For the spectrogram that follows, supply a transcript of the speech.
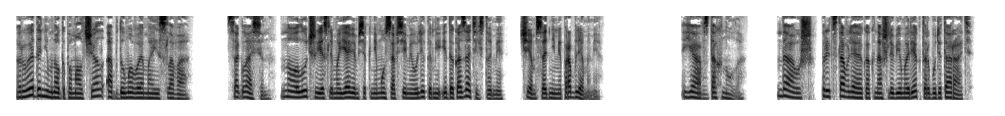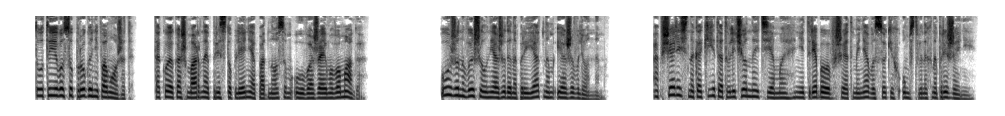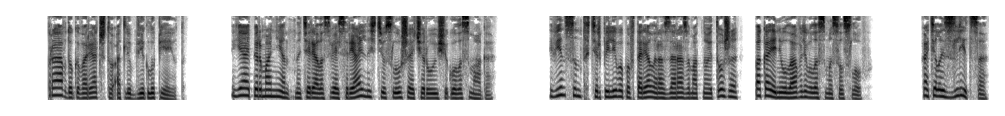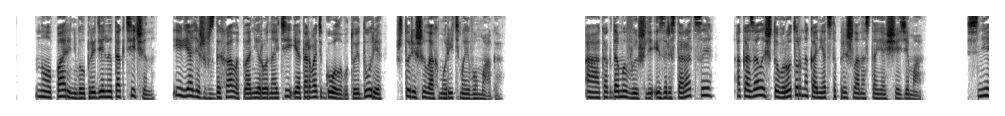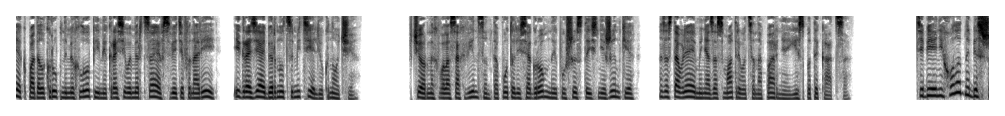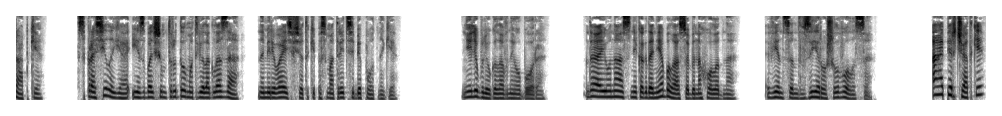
Руэда немного помолчал, обдумывая мои слова. «Согласен, но лучше, если мы явимся к нему со всеми уликами и доказательствами, чем с одними проблемами». Я вздохнула. Да уж, представляю, как наш любимый ректор будет орать. Тут и его супруга не поможет. Такое кошмарное преступление под носом у уважаемого мага. Ужин вышел неожиданно приятным и оживленным. Общались на какие-то отвлеченные темы, не требовавшие от меня высоких умственных напряжений. Правду говорят, что от любви глупеют. Я перманентно теряла связь с реальностью, слушая чарующий голос мага. Винсент терпеливо повторял раз за разом одно и то же, пока я не улавливала смысл слов. Хотелось злиться, но парень был предельно тактичен, и я лишь вздыхала, планируя найти и оторвать голову той дуре, что решила охмурить моего мага. А когда мы вышли из ресторации, оказалось, что в Ротор наконец-то пришла настоящая зима. Снег падал крупными хлопьями, красиво мерцая в свете фонарей и грозя обернуться метелью к ночи. В черных волосах Винсента путались огромные пушистые снежинки, заставляя меня засматриваться на парня и спотыкаться. «Тебе не холодно без шапки?» — спросила я и с большим трудом отвела глаза, намереваясь все таки посмотреть себе под ноги. Не люблю головные уборы. Да, и у нас никогда не было особенно холодно. Винсент взъерошил волосы. «А перчатки?»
